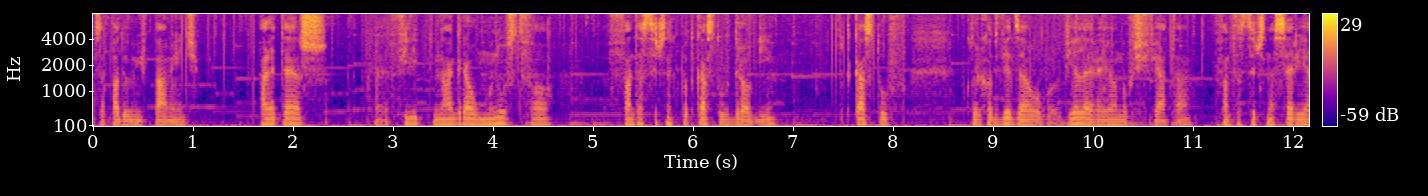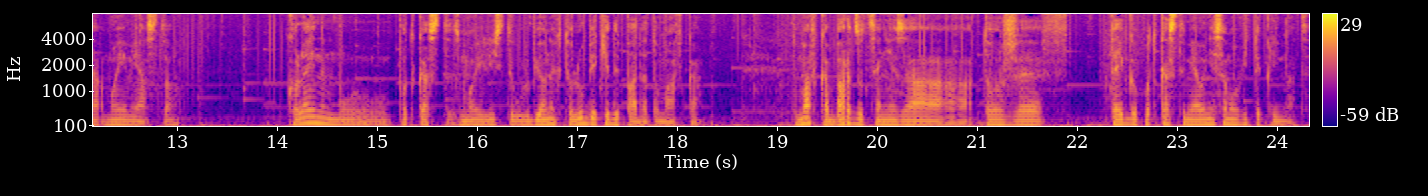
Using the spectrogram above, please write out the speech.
zapadły mi w pamięć. Ale też e, Filip nagrał mnóstwo fantastycznych podcastów drogi, podcastów, w których odwiedzał wiele rejonów świata. Fantastyczna seria Moje Miasto, Kolejny mu podcast z mojej listy ulubionych to Lubię Kiedy Pada Tomawka. Tomawka bardzo cenię za to, że te jego podcasty miały niesamowity klimat.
